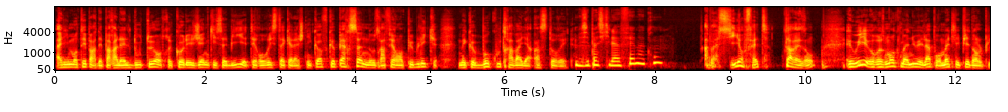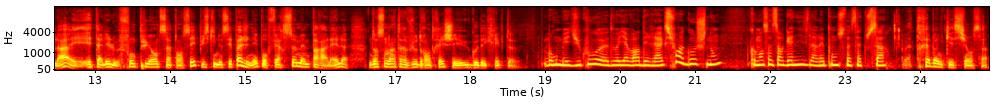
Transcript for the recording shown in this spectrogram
alimenté par des parallèles douteux entre collégiennes qui s'habillent et terroristes à Kalachnikov que personne n'osera faire en public, mais que beaucoup travaillent à instaurer. Mais c'est pas ce qu'il a fait, Macron? Ah bah si, en fait, t'as raison. Et oui, heureusement que Manu est là pour mettre les pieds dans le plat et étaler le fond puant de sa pensée, puisqu'il ne s'est pas gêné pour faire ce même parallèle dans son interview de rentrée chez Hugo Décrypte. Bon, mais du coup, il doit y avoir des réactions à gauche, non? Comment ça s'organise la réponse face à tout ça? Ah bah, Très bonne question, ça.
